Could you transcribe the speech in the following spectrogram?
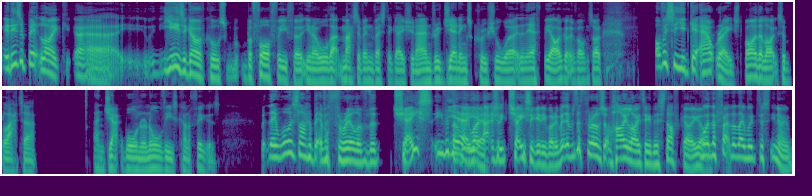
it is a bit like uh, years ago, of course, before FIFA. You know, all that massive investigation, Andrew Jennings' crucial work, then the FBI got involved and so on. Obviously, you'd get outraged by the likes of Blatter and Jack Warner and all these kind of figures. But there was like a bit of a thrill of the chase, even though Yeah, we weren't yeah. actually chasing anybody. But there was the thrill of sort of highlighting this stuff going on. Well, the fact that they were just, you know,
